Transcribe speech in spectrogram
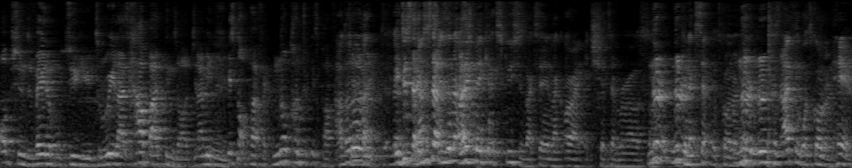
options available to you to realize how bad things are. Do you know what I mean? Mm. It's not perfect. No country is perfect. I don't do you know, what like, I mean? th- It's just that, it's just that, isn't that I- just making excuses, like saying, like, all right, it's shit everywhere else. so No, no, no, you can no. accept what's going on No, here. no, no. Because I think what's going on here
